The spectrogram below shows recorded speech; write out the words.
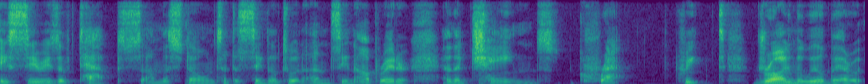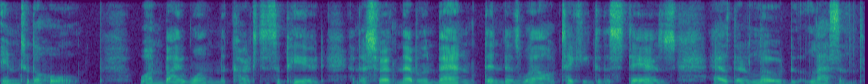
A series of taps on the stone sent a signal to an unseen operator, and the chains cracked, creaked, drawing the wheelbarrow into the hole. One by one the carts disappeared, and the Svirfneblin band thinned as well, taking to the stairs as their load lessened.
